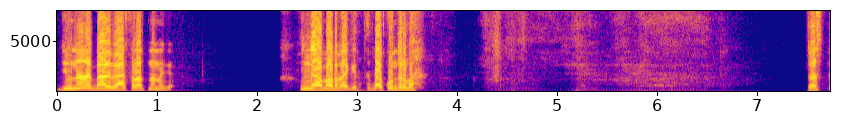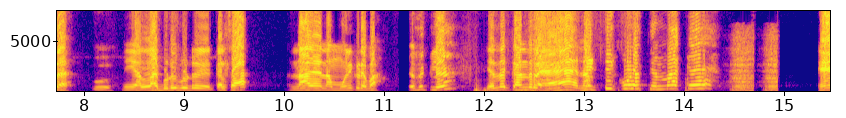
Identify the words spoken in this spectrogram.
ಜೀವನನ ಬ್ಯಾಳ ಬ್ಯಾಸರ ಆತ್ ನನಗ. ಹಿಂಗ ಆಗ್ಬಾರ್ದಾಗಿತ್ತು. ಬಾ ಕುಂದ್ರ ಬಾ. ದೋಸ್ತ. ನೀ ಎಲ್ಲಾ ಬಿಡು ಬಿಡ್ರಿ ಕೆಲ್ಸ. ನಾಳೆ ನಮ್ಮ ಮೂನಿ ಕಡೆ ಬಾ. ಎದಕ್ಲೆ? ಎದಕ್ಕಂದ್ರೆ ಗಟ್ಟಿ ಕೂಡ ತಿನ್ನಾಕ ಏ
